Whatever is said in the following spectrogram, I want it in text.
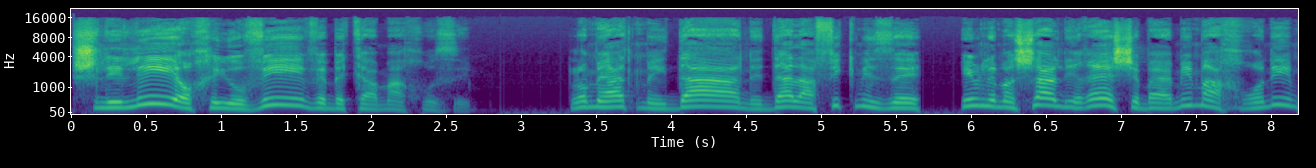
שלילי או חיובי ובכמה אחוזים. לא מעט מידע נדע להפיק מזה אם למשל נראה שבימים האחרונים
